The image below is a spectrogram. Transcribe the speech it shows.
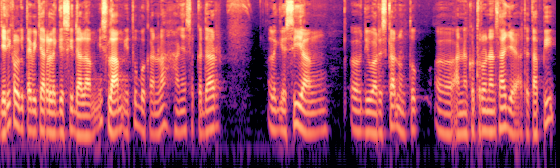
Jadi kalau kita bicara legasi dalam Islam itu bukanlah hanya sekedar legasi yang eh, diwariskan untuk eh, anak keturunan saja, tetapi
